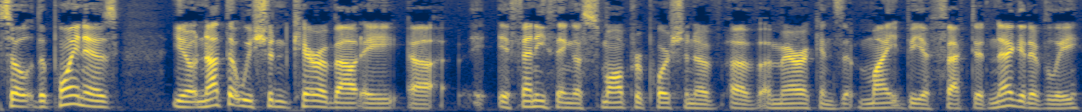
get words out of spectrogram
so the point is, you know, not that we shouldn't care about a, uh, if anything, a small proportion of, of Americans that might be affected negatively,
